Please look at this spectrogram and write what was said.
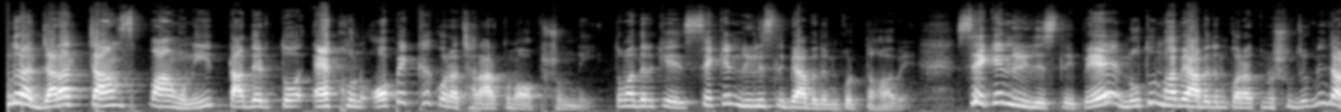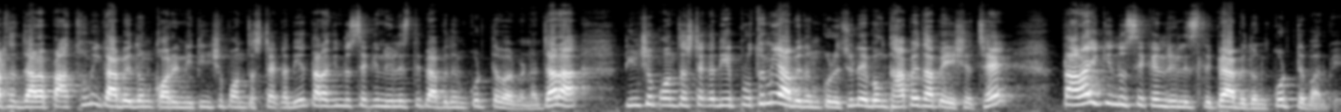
বন্ধুরা, যারা চান্স পাওনি তাদের তো এখন অপেক্ষা করা ছাড়া আর কোনো অপশন নেই। তোমাদেরকে সেকেন্ড রিলিজ স্লিপে আবেদন করতে হবে। সেকেন্ড রিলিজ স্লিপে নতুনভাবে আবেদন করার কোনো সুযোগ নেই। অর্থাৎ যারা প্রাথমিক আবেদন করেনি তিনশো পঞ্চাশ টাকা দিয়ে, তারা কিন্তু সেকেন্ড রিলিজ স্লিপে আবেদন করতে পারবে না। যারা তিনশো পঞ্চাশ টাকা দিয়ে প্রথমেই আবেদন করেছিল এবং ধাপে ধাপে এসেছে, তারাই কিন্তু সেকেন্ড রিলিজ স্লিপে আবেদন করতে পারবে।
